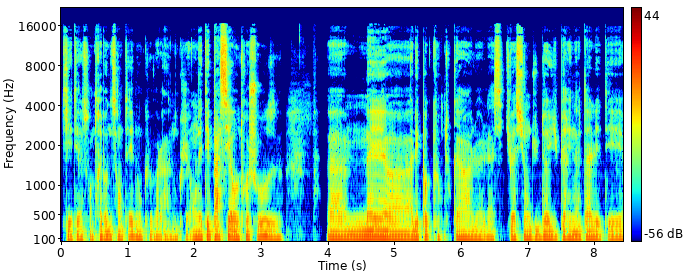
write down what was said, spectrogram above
qui était en très bonne santé. Donc euh, voilà, donc on était passé à autre chose. Euh, mais euh, à l'époque, en tout cas, la situation du deuil périnatal était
